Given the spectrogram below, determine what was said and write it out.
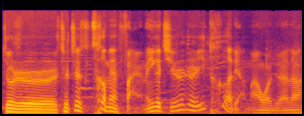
就是这这侧面反映了一个，其实这是一特点吧？我觉得，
